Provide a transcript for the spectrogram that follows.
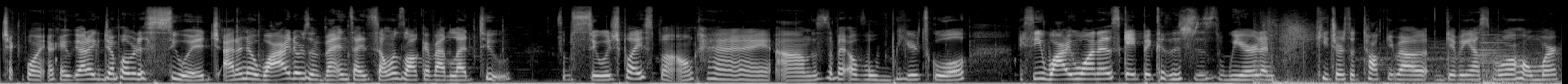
checkpoint. Okay, we gotta jump over to sewage. I don't know why there's a vent inside someone's locker I've led to some sewage place, but okay. Um, this is a bit of a weird school. I see why you want to escape it because it's just weird and teachers are talking about giving us more homework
